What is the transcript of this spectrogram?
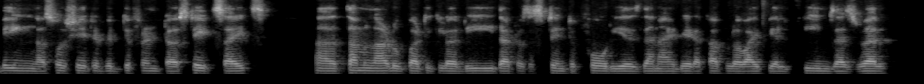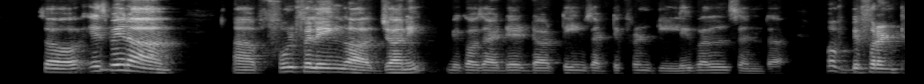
being associated with different uh, state sites. Uh, Tamil Nadu, particularly, that was a stint of four years. Then I did a couple of IPL teams as well. So it's been a, a fulfilling uh, journey because I did uh, teams at different levels and of different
